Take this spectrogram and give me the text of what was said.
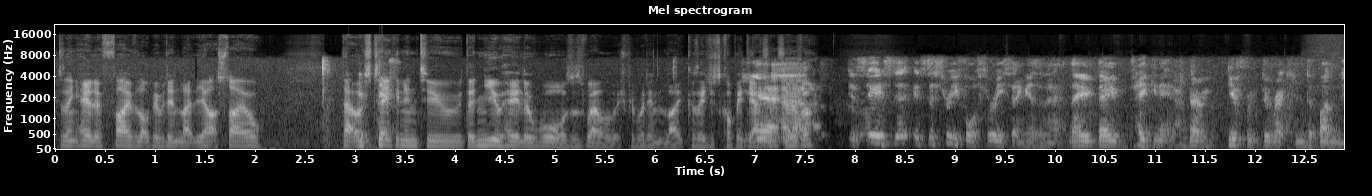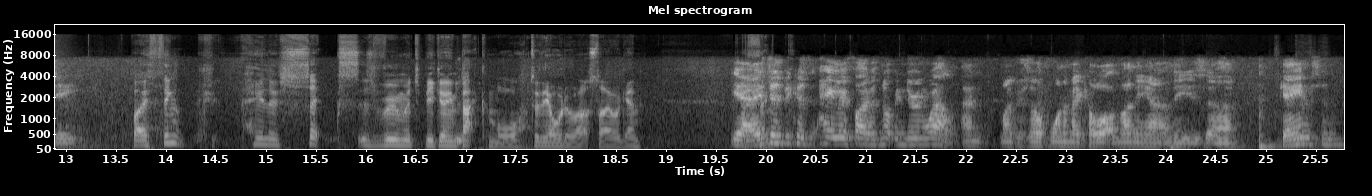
I think Halo 5, a lot of people didn't like the art style. That was It's diff- taken into the new Halo Wars as well, which people didn't like because they just copied the assets over. It's it's the, it's the three four three thing, isn't it? They they've taken it in a very different direction to Bungie. But I think Halo 6 is rumoured to be going back more to the older art style again. Yeah, it's just because Halo Five has not been doing well, and Microsoft want to make a lot of money out of these uh, games, and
